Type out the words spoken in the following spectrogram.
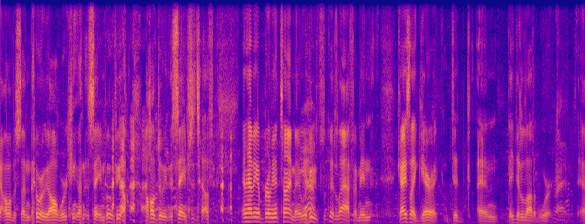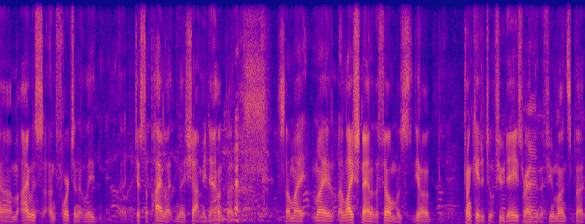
all of a sudden we were all working on the same movie, all, all, doing the same stuff, and having a brilliant time. I mean, yeah. it was a good laugh. I mean, guys like Garrick did, and they did a lot of work. Right. Um, I was unfortunately just a pilot, and they shot me down. But so my my lifespan of the film was, you know, truncated to a few days rather right. than a few months. But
